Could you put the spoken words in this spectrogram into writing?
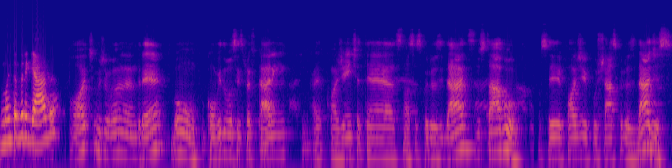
muito obrigada. Ótimo, Giovana, André. Bom, convido vocês para ficarem com a gente até as nossas curiosidades. Gustavo, você pode puxar as curiosidades?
